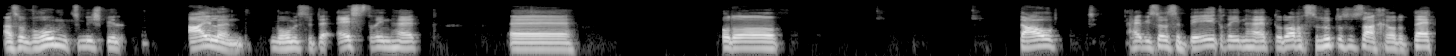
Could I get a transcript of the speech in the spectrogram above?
Also warum zum Beispiel Island, warum es dort ein S drin hat, äh, oder Doubt, hey, wieso das ein B drin hat, oder einfach so lauter so Sachen, oder That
